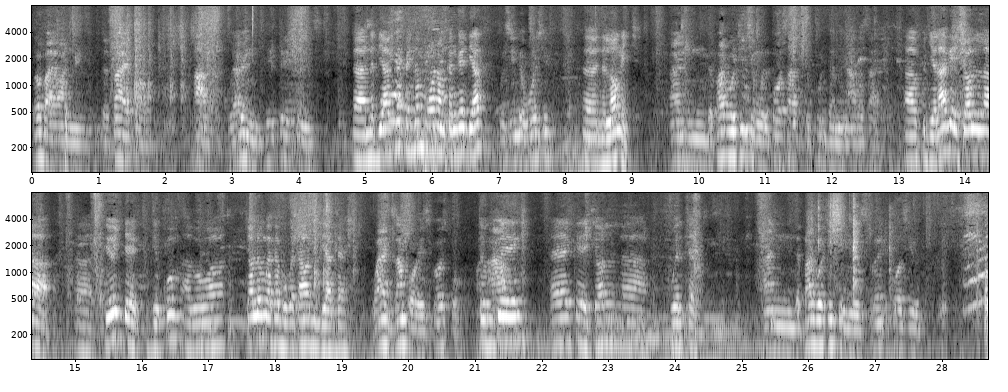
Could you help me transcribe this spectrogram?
whereby on the side of earth, we are having these three things Ah, na dia ke penam wonong kangge dia within the worship, na longich. And the Bible teaching will force us to put them in other side. Ku jala ke chol la pyoj de dikum abawa cholom ka bugataw ni. One example is gospel on earth, Tumping eh ke chol welfare. and the Bible teaching is going to force you to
